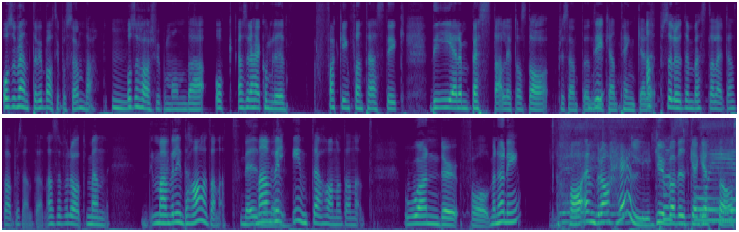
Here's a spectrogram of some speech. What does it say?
och så väntar vi bara till på söndag. Mm. Och så hörs vi på måndag och alltså det här kommer bli fucking fantastic. Det är den bästa alla dag presenten du kan tänka dig. Absolut den bästa alla hjärtans dag-presenten. Alltså förlåt men man vill inte ha något annat. Nej, man nej, vill nej. inte ha något annat. Wonderful. Men hörni, ha en bra helg! Gud vad vi ska götta oss.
